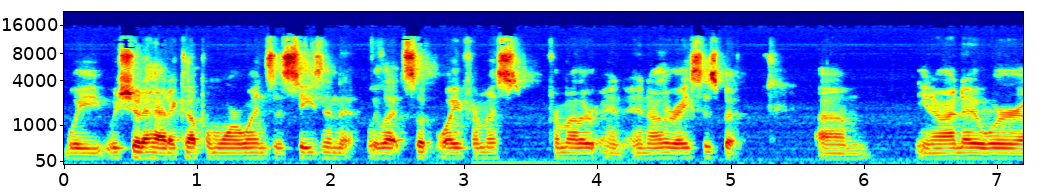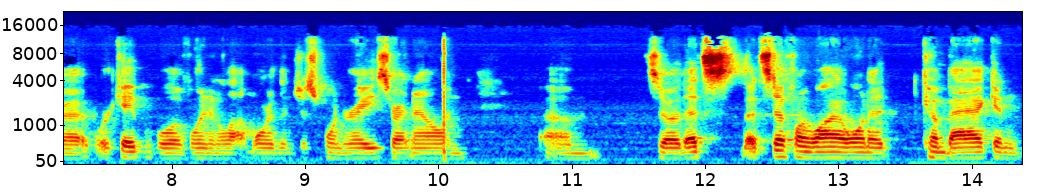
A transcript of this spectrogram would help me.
we we should have had a couple more wins this season that we let slip away from us from other in, in other races. But um, you know, I know we're uh, we're capable of winning a lot more than just one race right now, and um, so that's that's definitely why I want to come back and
